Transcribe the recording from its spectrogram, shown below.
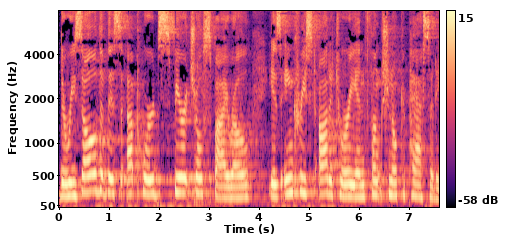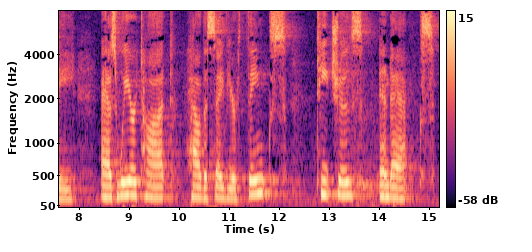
The result of this upward spiritual spiral is increased auditory and functional capacity as we are taught how the Savior thinks, teaches, and acts.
